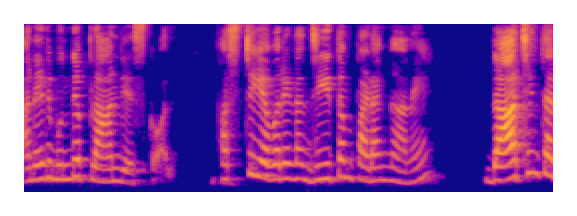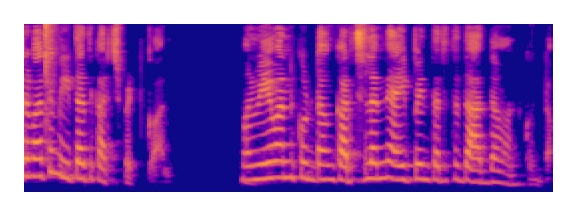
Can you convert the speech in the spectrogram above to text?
అనేది ముందే ప్లాన్ చేసుకోవాలి. ఫస్ట్ ఎవరైనా జీతం పడంగానే దాచిన తర్వాత మిగతాది ఖర్చు పెట్టుకోవాలి. మనం ఏమనుకుంటాం? ఖర్చులన్నీ అయిపోయిన తర్వాత దాద్దాం అనుకుంటాం.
